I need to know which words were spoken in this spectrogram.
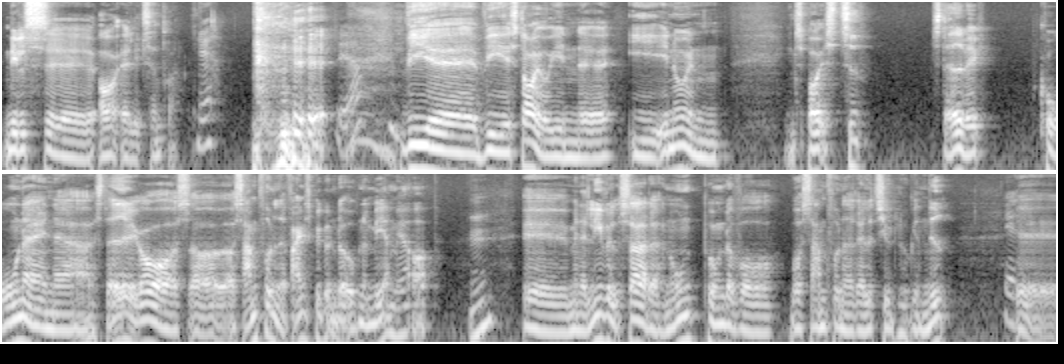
Nils øh, og Alexandra. Ja. ja. Vi, øh, vi står jo i, en, øh, i endnu en, en spøjs tid. Stadigvæk. Coronaen er stadigvæk over os, og, og samfundet er faktisk begyndt at åbne mere og mere op. Mm. Øh, men alligevel så er der nogle punkter, hvor, hvor samfundet er relativt lukket ned. Ja. Øh,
